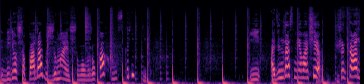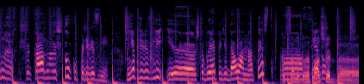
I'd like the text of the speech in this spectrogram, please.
Ты берешь аппарат, сжимаешь его в руках, он скрипит. И один раз мне вообще шикарную, шикарную штуку привезли. Мне привезли, э, чтобы я передала на тест. Тот самый Феду... планшет э,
